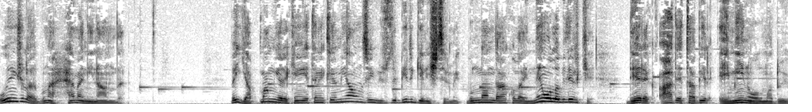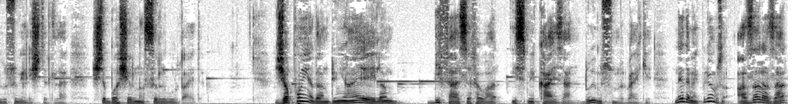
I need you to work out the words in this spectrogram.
oyuncular buna hemen inandı ve yapmam gereken yeteneklerimi yalnızca yüzde bir geliştirmek. Bundan daha kolay ne olabilir ki? Diyerek adeta bir emin olma duygusu geliştirdiler. İşte başarının sırrı buradaydı. Japonya'dan dünyaya yayılan bir felsefe var. İsmi Kaizen. Duymuşsundur belki. Ne demek biliyor musun? Azar azar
